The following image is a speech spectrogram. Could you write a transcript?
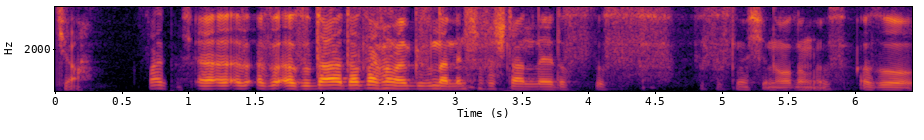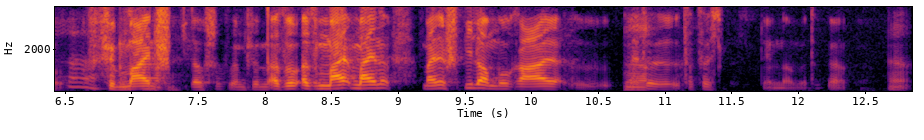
Tja, Weiß nicht. Äh, also, also da, da sagt man mal gesunder Menschenverstand, nee, dass, dass, dass das nicht in Ordnung ist. Also Ah, für mein spielerisches Empfinden. Also, also mein, meine, meine Spielermoral äh, Ja. hätte tatsächlich ein Problem damit. Ja. Ja.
